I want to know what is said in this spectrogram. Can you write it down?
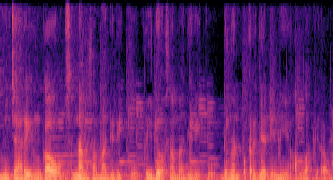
mencari engkau senang sama diriku ridho sama diriku dengan pekerjaan ini ya Allah ya Rabb.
